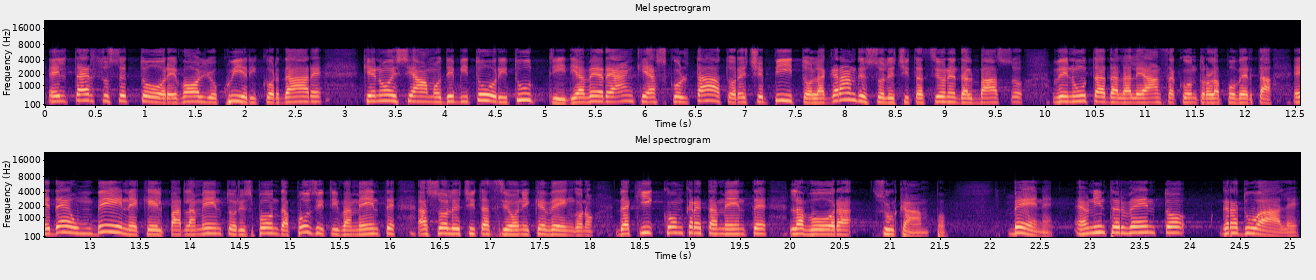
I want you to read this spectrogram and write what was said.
è il terzo settore, voglio qui ricordare che noi siamo debitori tutti di avere anche ascoltato, recepito la grande sollecitazione dal basso venuta dall'Alleanza contro la povertà ed è un bene che il Parlamento risponda positivamente a sollecitazioni che vengono da chi concretamente lavora sul campo. Bene, è un intervento graduale,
